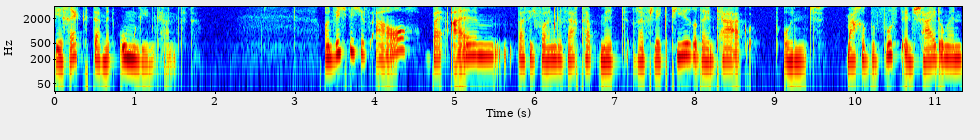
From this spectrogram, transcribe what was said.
direkt damit umgehen kannst. Und wichtig ist auch bei allem, was ich vorhin gesagt habe, mit reflektiere deinen Tag und mache bewusst Entscheidungen,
